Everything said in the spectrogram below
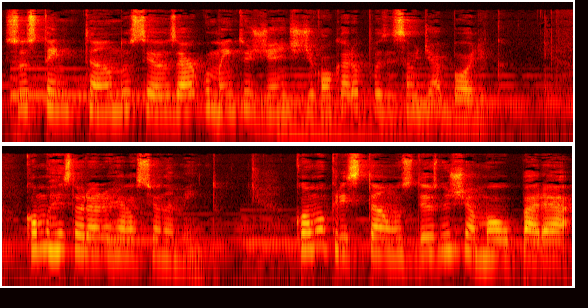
sustentando seus argumentos diante de qualquer oposição diabólica. Como restaurar o relacionamento? Como cristãos, Deus nos chamou para,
